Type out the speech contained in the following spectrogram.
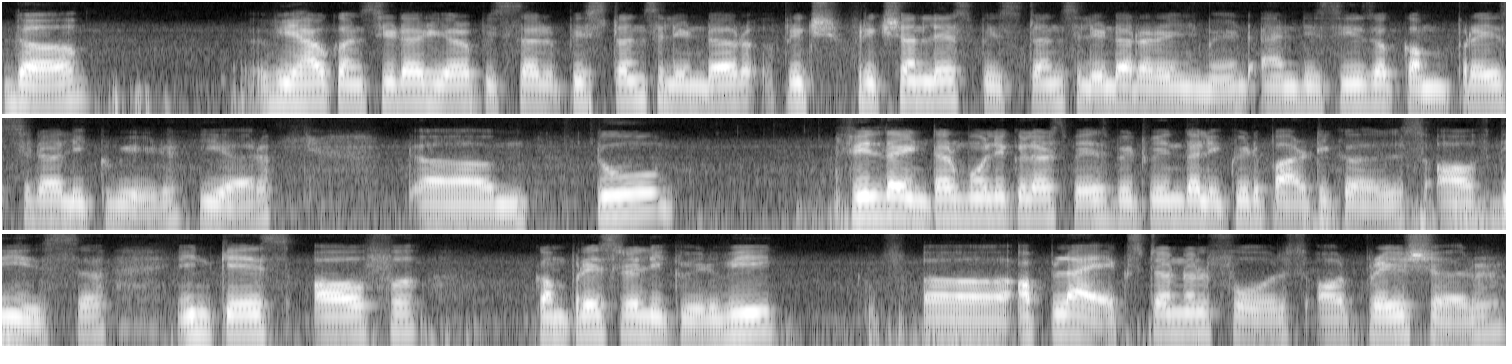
the we have considered here piston cylinder frictionless piston cylinder arrangement and this is a compressed liquid here. Um, to fill the intermolecular space between the liquid particles of these in case of compressed liquid we uh, apply external force or pressure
